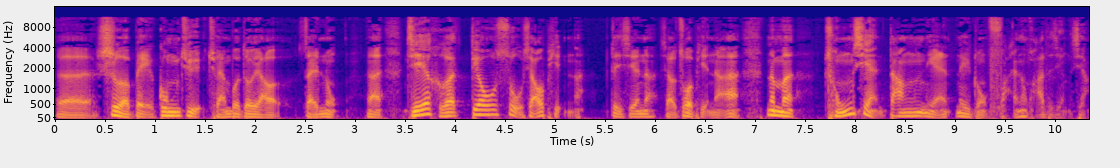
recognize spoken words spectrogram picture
呃设备工具全部都要再弄。啊，结合雕塑小品呢这些呢小作品呢啊，那么重现当年那种繁华的景象。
